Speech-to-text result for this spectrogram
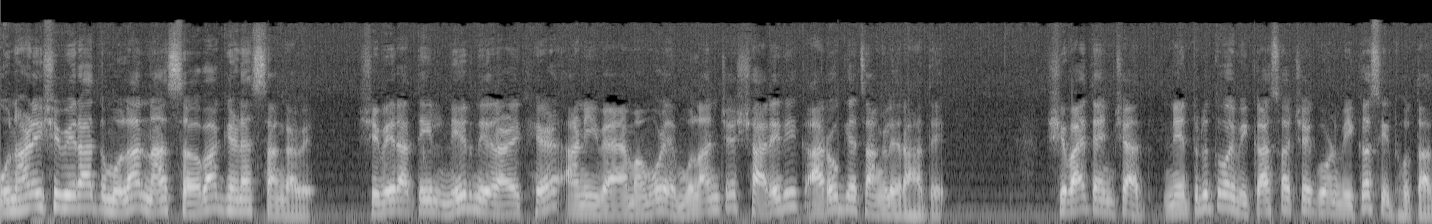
उन्हाळी शिबिरात मुलांना सहभाग घेण्यास सांगावे. शिबिरातील निरनिराळे खेळ आणि व्यायामामुळे मुलांचे शारीरिक आरोग्य चांगले राहते. शिवाय त्यांच्यात नेतृत्व विकासाचे गुण विकसित होतात.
